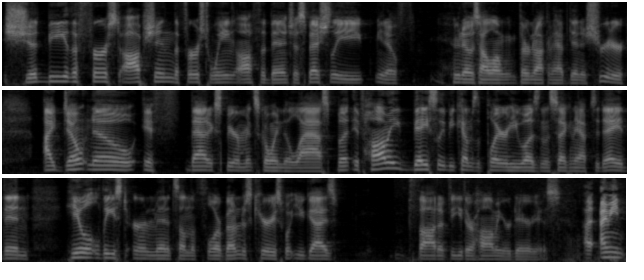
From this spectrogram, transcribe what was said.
should be the first option, the first wing off the bench, especially, you know, who knows how long they're not going to have Dennis Schroeder. I don't know if that experiment's going to last, but if Hami basically becomes the player he was in the second half today, then he'll at least earn minutes on the floor. But I'm just curious what you guys thought of either Hami or Darius. I, I mean,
